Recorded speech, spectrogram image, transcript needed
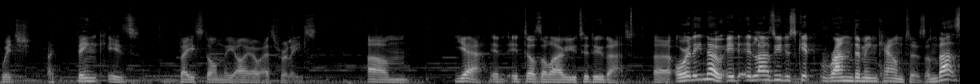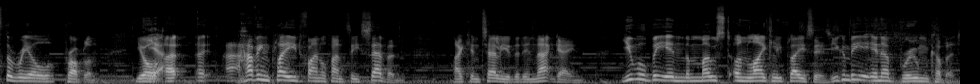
which I think is based on the iOS release, um, yeah, it, it does allow you to do that. Uh, or it, no, it, it allows you to skip random encounters, and that's the real problem. You're Yeah. uh, uh, uh, having played Final Fantasy VII, I can tell you that in that game, you will be in the most unlikely places. You can be in a broom cupboard,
